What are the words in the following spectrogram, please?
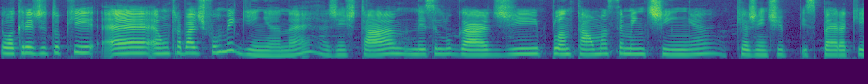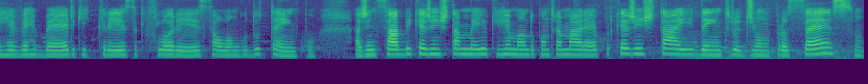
Eu acredito que é, é um trabalho de formiguinha, né? A gente está nesse lugar de plantar uma sementinha que a gente espera que reverbere, que cresça, que floresça ao longo do tempo. A gente sabe que a gente está meio que remando contra a maré porque a gente está aí dentro de um processo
